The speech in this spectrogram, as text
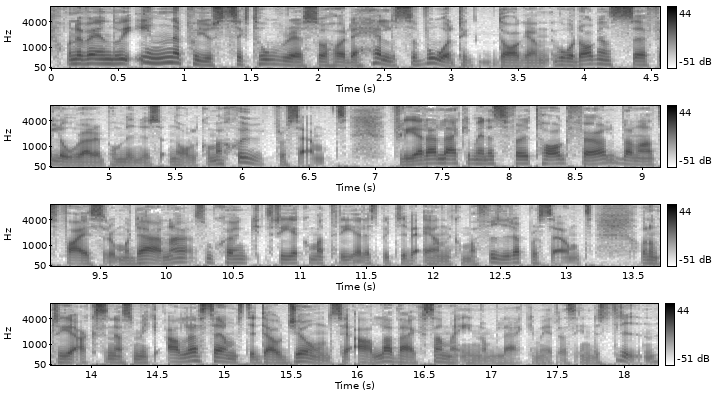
Och när vi ändå är inne på just sektorer så hörde hälsovård till dagen, gårdagens eh, förlorare på minus 0,7 procent. Flera läkemedelsföretag föll, bland annat Pfizer och Moderna som sjönk 3,3 respektive 1,4 procent. Och de tre aktierna som gick allra sämst i Dow Jones är alla verksamma inom läkemedelsindustrin.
